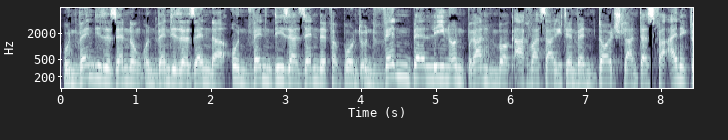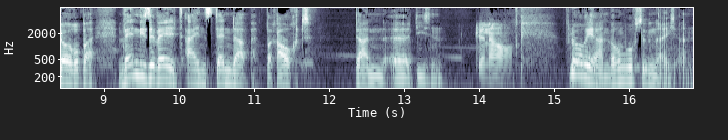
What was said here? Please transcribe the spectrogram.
Und wenn diese Sendung und wenn dieser Sender und wenn dieser Sendeverbund und wenn Berlin und Brandenburg, ach was sage ich denn, wenn Deutschland, das vereinigte Europa, wenn diese Welt ein Stand-up braucht, dann äh, diesen. Genau. Florian, warum rufst du denn eigentlich an?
